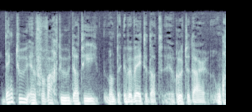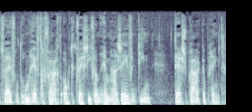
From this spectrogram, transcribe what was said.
Denkt u en verwacht u dat hij, want we weten dat Rutte daar ongetwijfeld om heeft gevraagd, ook de kwestie van MH17 ter sprake brengt?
